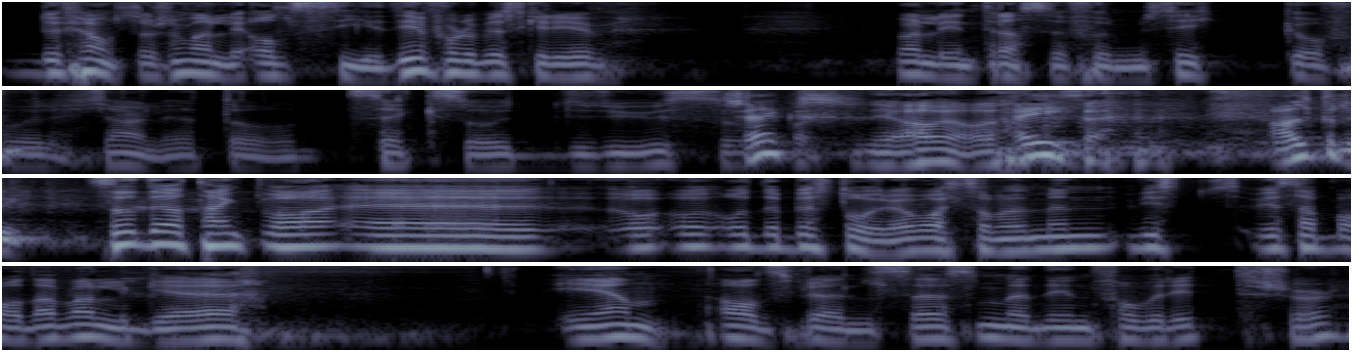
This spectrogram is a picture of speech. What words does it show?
du framstår som veldig allsidig, for du beskriver veldig interesse for musikk og for kjærlighet og sex og rus. Og, Sex? Ja, ja. Hei! Aldri. Så det jeg tenkte var eh, og, og, det består jo av alt sammen, men hvis, hvis jeg ba deg velge én adspredelse som er din favoritt sjøl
